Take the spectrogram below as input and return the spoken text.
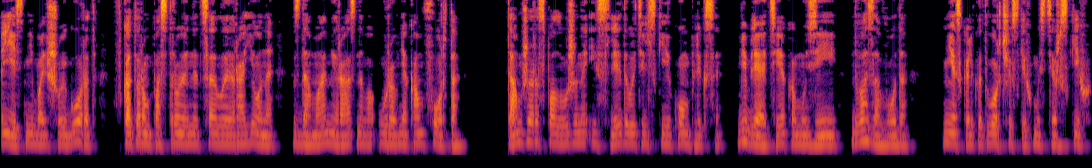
«Есть небольшой город, в котором построены целые районы с домами разного уровня комфорта. Там же расположены исследовательские комплексы, библиотека, музеи, два завода, несколько творческих мастерских,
